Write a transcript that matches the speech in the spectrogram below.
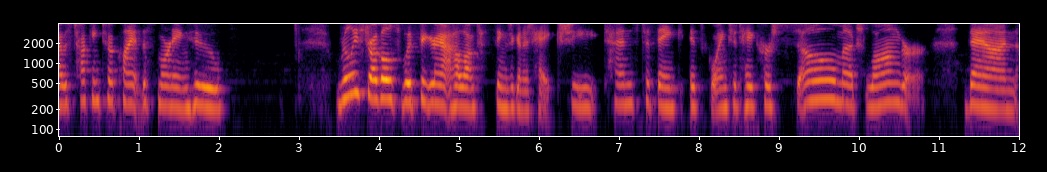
i was talking to a client this morning who really struggles with figuring out how long things are going to take. She tends to think it's going to take her so much longer than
